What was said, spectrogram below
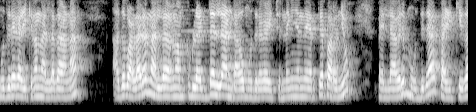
മുതിര കഴിക്കണം നല്ലതാണ്. അത് വളരെ നല്ലതാണ്. നമുക്ക് ബ്ലഡ് എല്ലാം ഉണ്ടാവും മുതിര കഴിച്ചിട്ടുണ്ടെങ്കിൽ. ഞാൻ നേരത്തെ പറഞ്ഞു അപ്പോൾ എല്ലാവരും മുതിര കഴിക്കുക.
